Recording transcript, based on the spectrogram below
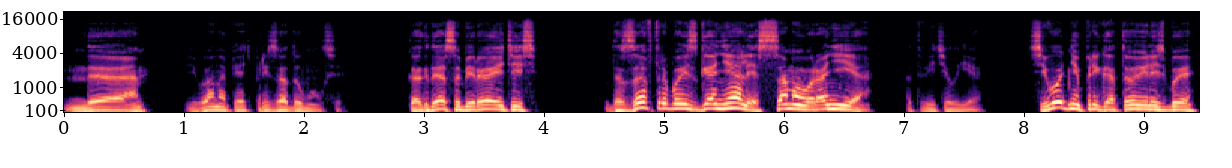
«Да», — Иван опять призадумался. «Когда собираетесь?» «Да завтра бы изгоняли с самого ранья», — ответил я. «Сегодня приготовились бы...»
